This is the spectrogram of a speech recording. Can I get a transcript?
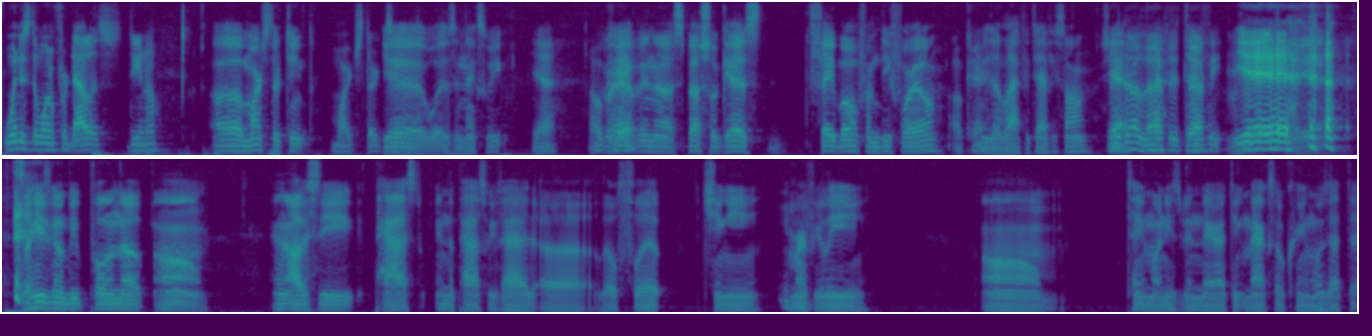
When is the one for Dallas? Do you know? Uh, March 13th. March thirteenth. Yeah, what is it next week? Yeah. Okay. We're having a special guest, Fabo from D4L. Okay. He's a Laffy Taffy song. Yeah. That Laffy Laffy Taffy. Taffy. Mhm. Yeah. Yeah, so he's gonna be pulling up. Um, and obviously, past in the past we've had uh Lil Flip, Chingy, Mhm. Murphy Lee. Um, Tay Money's been there. I think Maxo Kream was at the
